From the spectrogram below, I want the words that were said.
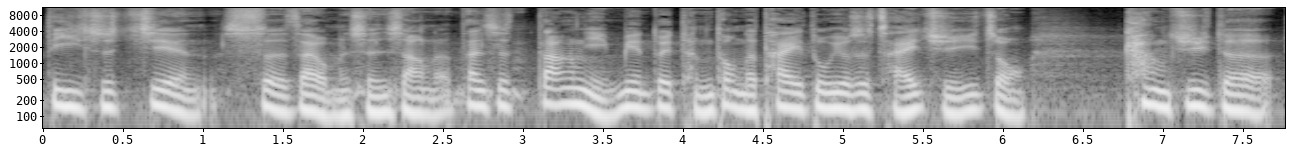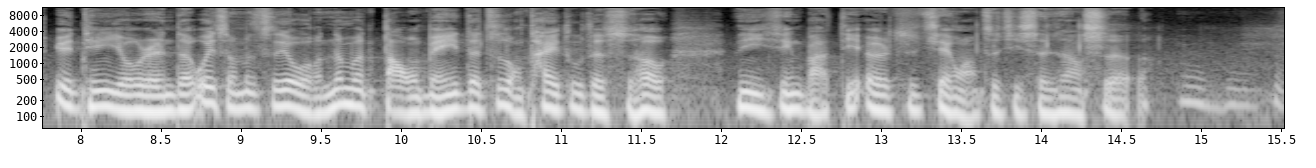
第一支箭射在我们身上了。但是，当你面对疼痛的态度，又是采取一种。抗拒的、怨天尤人的，为什么只有我那么倒霉的这种态度的时候，你已经把第二支箭往自己身上射了。嗯嗯嗯。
